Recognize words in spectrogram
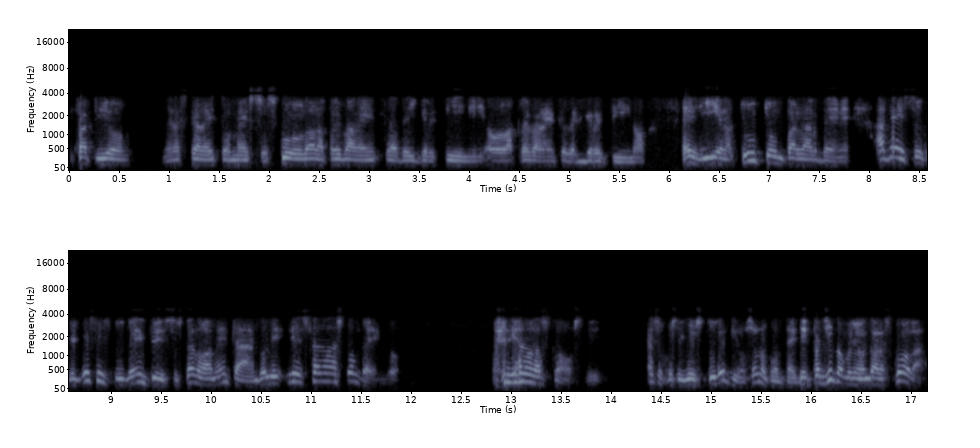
Infatti io nella scaletta ho messo scuola la prevalenza dei gretini o la prevalenza del gretino e lì era tutto un parlare bene. Adesso che questi studenti si stanno lamentando, li, li stanno nascondendo, li hanno nascosti. Adesso questi studenti non sono contenti, e per giunta vogliono andare a scuola.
